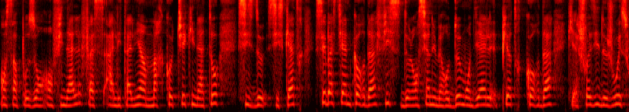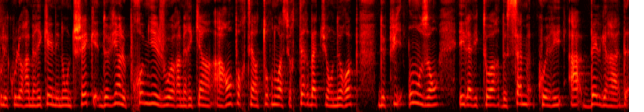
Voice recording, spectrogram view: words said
en s'imposant en finale face à l'italien Marco Cecchini Kinato 6-2, 6-4. Sébastien Corda, fils de l'ancien numéro 2 mondial Piotr Korda, qui a choisi de jouer sous les couleurs américaines et non tchèques, devient le premier joueur américain à remporter un tournoi sur terre battue en Europe depuis 11 ans et la victoire de Sam Querrey à Belgrade.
